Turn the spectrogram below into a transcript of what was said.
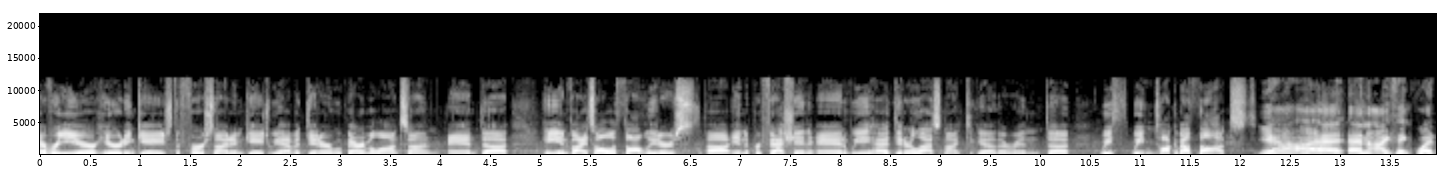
every year here at Engage, the first night at Engage, we have a dinner with Barry Melancon, and uh, he invites all the thought leaders uh, in the profession, and we had dinner last night together, and uh, we we talk about thoughts. Yeah, And, and I think what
